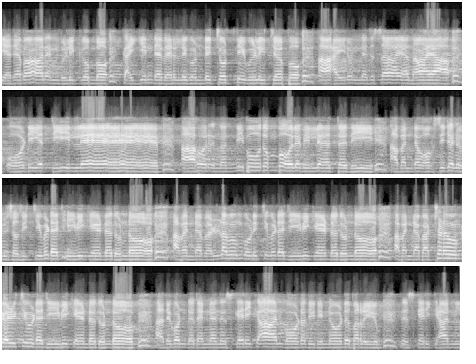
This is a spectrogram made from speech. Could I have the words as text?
യജമാനൻ വിളിക്കുമ്പോ കയ്യിന്റെ വിരൽ കൊണ്ട് ചൊട്ടി വിളിച്ചപ്പോ ആ ഐരുന്നജസായ നായ ഓടിയെത്തിയില്ലേ? ആ ഒരു നന്ദി ബോധം പോലും ഇല്ലാത്ത നീ അവന്റെ ഓക്സിജനും ശ്വസിച്ചിവിടെ ജീവിക്കേണ്ടതുണ്ടോ? അവന്റെ വെള്ളവും കുടിച്ചിവിടെ ജീവിക്കേണ്ടതുണ്ടോ? അവന്റെ ഭക്ഷണവും കഴിച്ചിവിടെ ജീവിക്കേണ്ടതുണ്ടോ? അതുകൊണ്ട് തന്നെ നിസ്കരിക്കാൻ കോടതി നിന്നോട് പറയും നിസ്കരിക്കാൻ നീ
